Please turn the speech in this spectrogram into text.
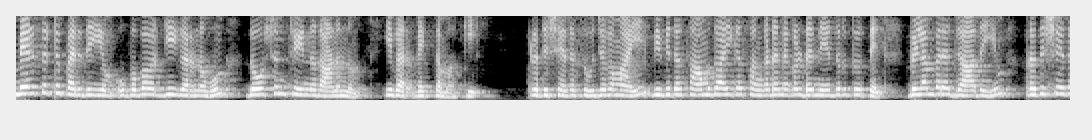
മേൽത്തട്ട് പരിധിയും ഉപവർഗീകരണവും ദോഷം ചെയ്യുന്നതാണെന്നും ഇവർ വ്യക്തമാക്കി. പ്രതിഷേധ സൂചകമായി വിവിധ സാമുദായിക സംഘടനകളുടെ നേതൃത്വത്തിൽ വിളംബര ജാഥയും പ്രതിഷേധ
